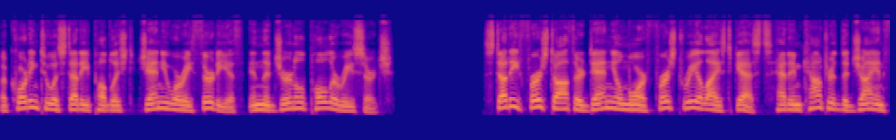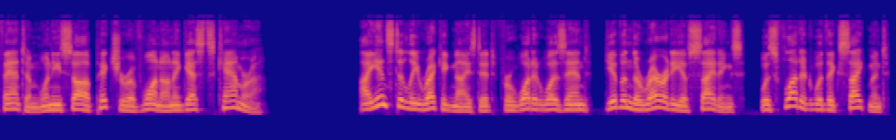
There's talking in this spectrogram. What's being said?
according to a study published January 30 in the journal Polar Research. Study first author Daniel Moore first realized guests had encountered the giant phantom when he saw a picture of one on a guest's camera. I instantly recognized it for what it was and, given the rarity of sightings, was flooded with excitement.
